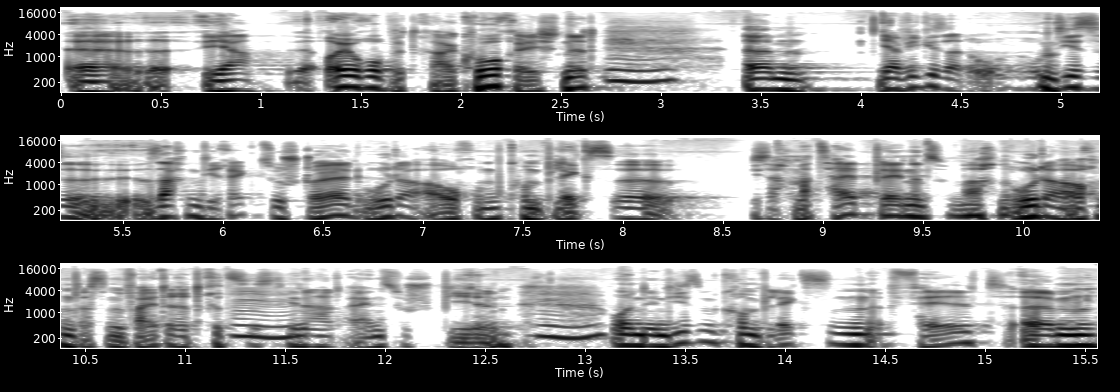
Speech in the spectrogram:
äh, ja, Eurobetrag hochrechnet. Mhm. Ähm, ja, wie gesagt, um diese Sachen direkt zu steuern oder auch um komplexe ich sag mal, Zeitpläne zu machen oder auch um das in weitere Trittsysteme mhm. halt einzuspielen. Mhm. Und in diesem komplexen Feld ähm,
